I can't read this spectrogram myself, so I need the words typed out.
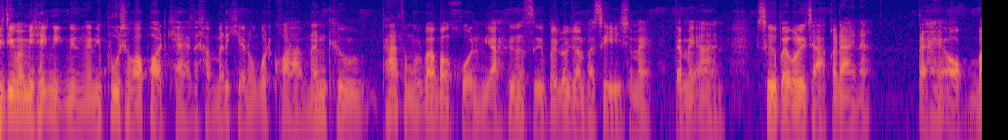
จริงๆ มันมีเทคนิคหนึ่งอันนี้พูดเฉพาะพอดแคสต์นะครับ ไม่ได้เขียนลงบทความ นั่นคือถ้าสมมุติว่าบางคนอยากซื้อหนังสือไปลดหย่อนภาษีใช่ไหมแต่ไม่อ่าน ซื้อไปบริจาคกก็ได้นะ แต่ให้ออกใบ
